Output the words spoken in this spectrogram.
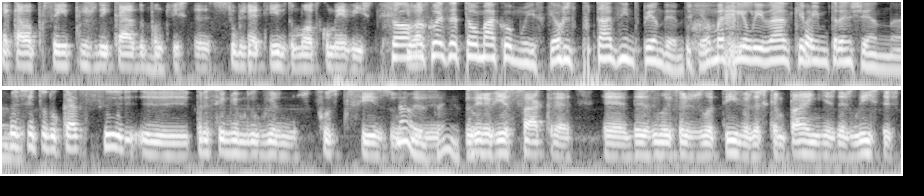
acaba por sair prejudicado do ponto de vista subjetivo, do modo como é visto. Só há uma acho... coisa tão má como isso, que é os deputados independentes, que é uma realidade que a mim me transcende. É? Mas em todo o caso, se eh, para ser membro do governo fosse preciso não, eh, fazer a via sacra eh, das eleições legislativas, das campanhas, das listas,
